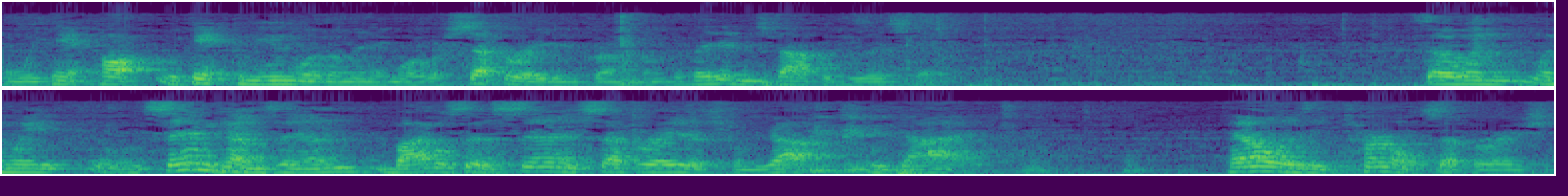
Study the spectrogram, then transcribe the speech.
and we can't talk. We can't commune with them anymore. We're separated from them, but they didn't stop existing. So when when we when sin comes in, the Bible says sin has separated us from God. We died. Hell is eternal separation.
